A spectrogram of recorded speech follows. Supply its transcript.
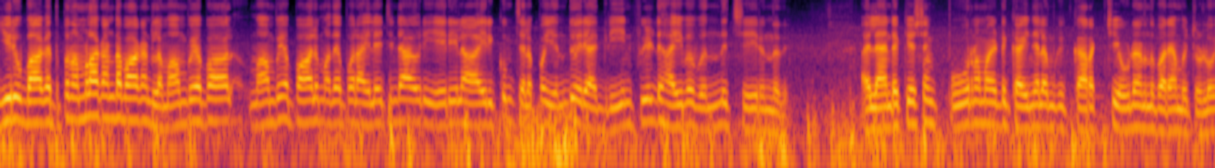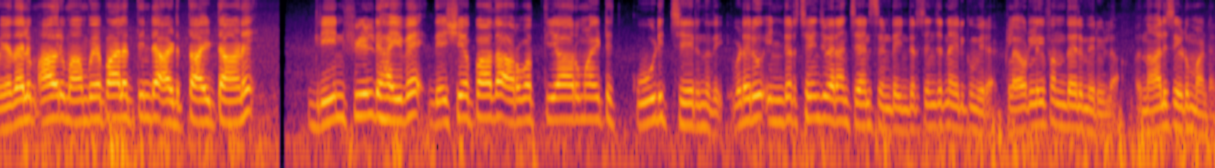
ഈ ഒരു ഭാഗത്ത് ഇപ്പോൾ നമ്മളാ കണ്ട ഭാഗം ഉണ്ടല്ലോ. മാമ്പുയ പാൽ മാമ്പുയ പാലും അതേപോലെ ഹൈലൈറ്റിന്റെ ആ ഒരു ഏരിയയിലായിരിക്കും ചിലപ്പോൾ എന്ത് വരിക? ഗ്രീൻഫീൽഡ് ഹൈവേ വന്ന് ചേരുന്നത്. ലാൻഡ് ലൊക്കേഷൻ പൂർണമായിട്ട് കഴിഞ്ഞാൽ നമുക്ക് കറക്റ്റ് എവിടെയാണെന്ന് പറയാൻ പറ്റുള്ളൂ. ഏതായാലും ആ ഒരു മാമ്പുയ പാലത്തിന്റെ അടുത്തായിട്ടാണ് ഗ്രീൻഫീൽഡ് ഹൈവേ ദേശീയപാത അറുപത്തിയാറുമായിട്ട് കൂടിച്ചേരുന്നത്. ഇവിടെ ഒരു ഇന്റർചേഞ്ച് വരാൻ ചാൻസ് ഉണ്ട്. ഇന്റർചേഞ്ച് തന്നെ ആയിരിക്കും വരിക. ക്ലവർ ലീഫ് എന്തായാലും വരില്ല നാല് സൈഡും വേണ്ടേ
